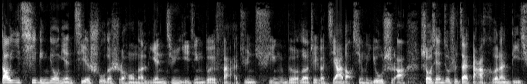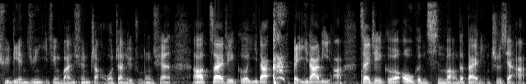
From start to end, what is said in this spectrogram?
到一七零六年结束的时候呢，联军已经对法军取得了这个压倒性的优势啊。首先就是在大荷兰地区，联军已经完全掌握战略主动权啊。在这个意大 北意大利啊，在这个欧根亲王的带领之下啊，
